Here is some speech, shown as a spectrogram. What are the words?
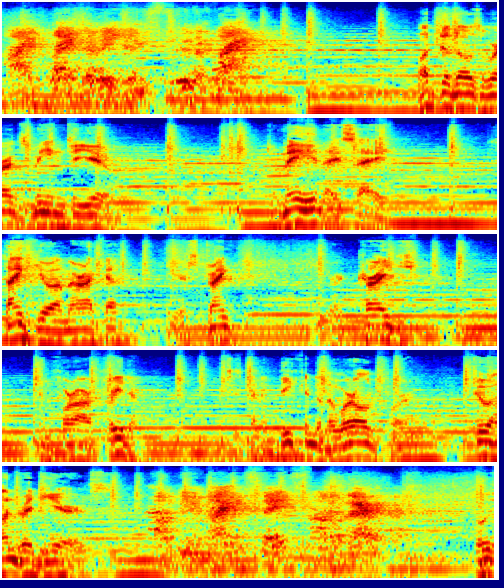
I pledge allegiance to the flag What do those words mean to you? To me, they say, Thank you, America, strength, your courage, and for our freedom, which has been a beacon to the world for 200 years, of the United States of America. whose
